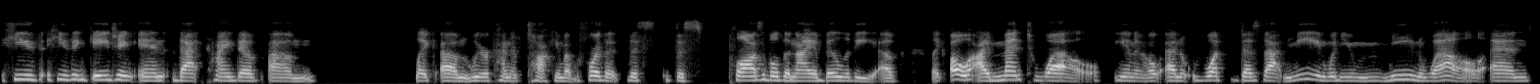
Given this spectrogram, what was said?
he's he's engaging in that kind of um like um we were kind of talking about before that this this plausible deniability of like oh i meant well you know and what does that mean when you mean well? And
